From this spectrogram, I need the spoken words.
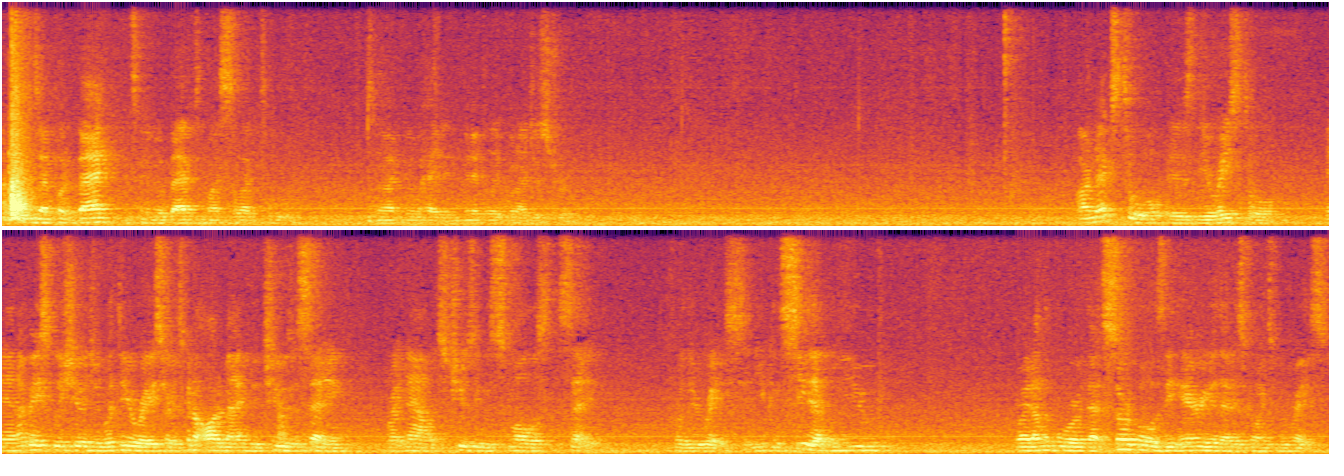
As I put it back, it's going to go back to my select tool. So now I can go ahead and manipulate what I just drew. Our next tool is the erase tool. And I basically showed you with the eraser, it's going to automatically choose a setting. Right now, it's choosing the smallest setting for the erase. And you can see that when you write on the board, that circle is the area that is going to erase.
